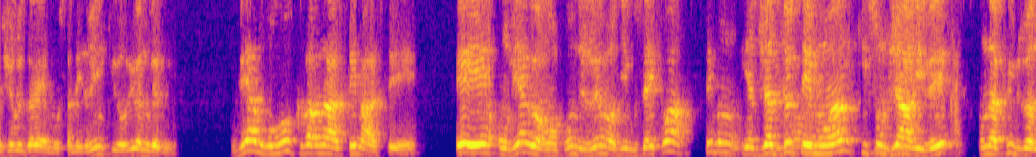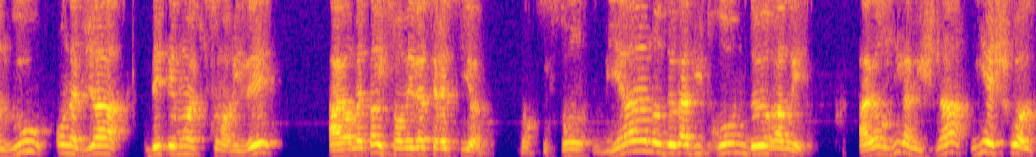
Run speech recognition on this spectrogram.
Jérusalem, au Sanhedrin, qu'ils ont vu la nouvelle vie. Et on vient leur rencontre, on leur dit Vous savez quoi? C'est bon, il y a déjà deux témoins qui sont déjà arrivés. On n'a plus besoin de vous. On a déjà des témoins qui sont arrivés. Alors maintenant, ils sont en Méva Sion. Donc, ils sont bien au-delà du trône de Ramré. Alors, dit la Mishnah Yeshua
